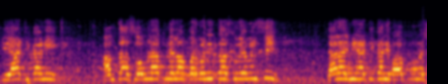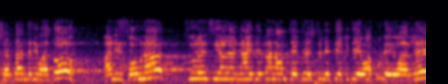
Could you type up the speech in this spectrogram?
की या ठिकाणी आमचा सोमनाथ मेला परभणीचा सूर्यवंशी त्यालाही मी या ठिकाणी भावपूर्ण श्रद्धांजली वाहतो. आणि सोमनाथ सूर्यवंशी याला न्याय देताना आमचे ज्येष्ठ नेते विजय वाकुडे वारले.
